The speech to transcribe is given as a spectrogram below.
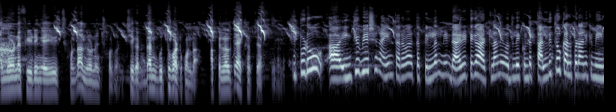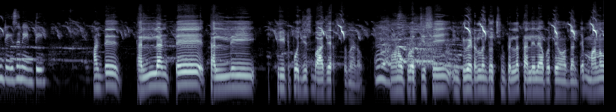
అందులోనే ఫీడింగ్ అయ్యి ఇచ్చుకుంటే అందులోనే ఉంచుకోవాలి చీకటి దాన్ని గుర్తు పట్టకుండా ఆ పిల్లలతో యాక్సెప్ట్ చేస్తుంది ఇప్పుడు ఇంక్యుబేషన్ అయిన తర్వాత పిల్లల్ని డైరెక్ట్గా అట్లానే వదిలేకుండా తల్లితో కలపడానికి మెయిన్ రీజన్ ఏంటి? అంటే తల్లి అంటే తల్లి హీట్ పొజిస్ బాగా చేస్తుంది మేడం. మనం ఇప్పుడు వచ్చేసి ఇంక్యుబేటర్ నుంచి వచ్చిన పిల్ల తల్లి లేకపోతే ఏమవుతుందంటే మనం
